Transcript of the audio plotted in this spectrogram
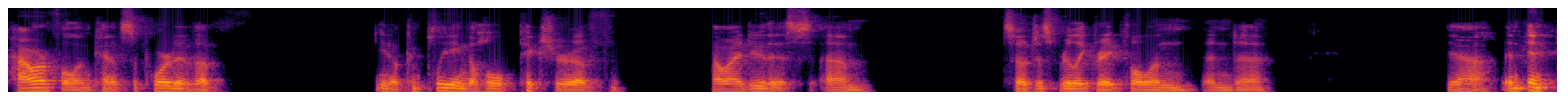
powerful and kind of supportive of you know completing the whole picture of how I do this um so just really grateful and and uh yeah and and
